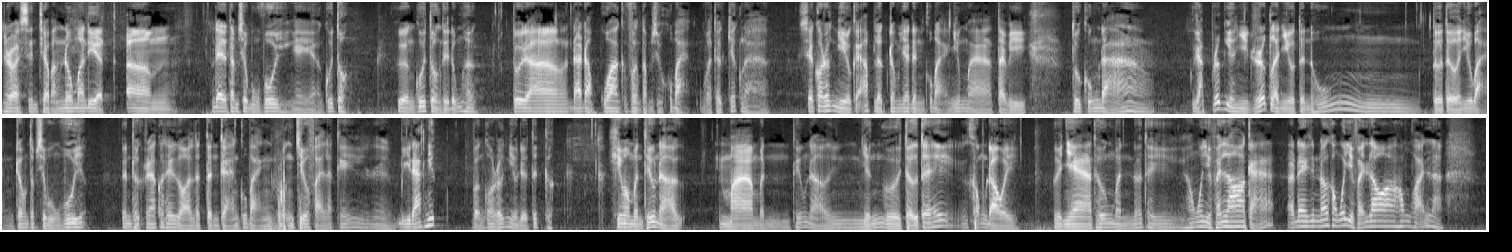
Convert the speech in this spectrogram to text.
Rồi xin chào bạn Nomadiat um, Đây là tâm sự buồn vui ngày ờ, cuối tuần. Gần cuối tuần thì đúng hơn. Tôi đã đã đọc qua cái phần tâm sự của bạn Và thực chất là sẽ có rất nhiều cái áp lực trong gia đình của bạn. Nhưng mà tại vì tôi cũng đã gặp rất nhiều rất là nhiều tình huống tựa tựa như bạn trong tâm sự buồn vui á. Nên thực ra có thể gọi là tình trạng của bạn vẫn chưa phải là cái ờ, bi đát nhất. Vẫn còn rất nhiều điều tích cực. Khi mà mình thiếu nợ mà mình thiếu nợ những người tử tế không đòi, người nhà thương mình nữa thì không có gì phải lo cả. Ở đây nó không có gì phải lo, không phải là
